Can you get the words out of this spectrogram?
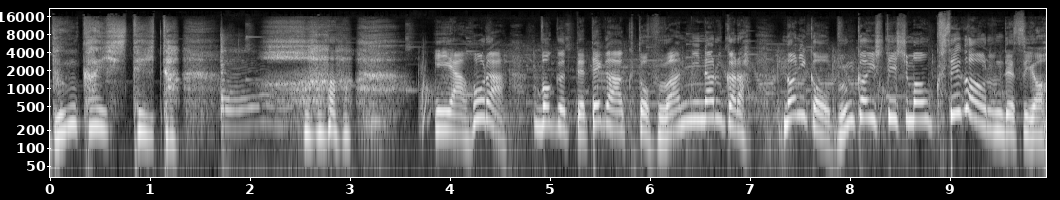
分解していた。は あいやほら僕って手が空くと不安になるから何かを分解してしまう癖があるんですよ。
